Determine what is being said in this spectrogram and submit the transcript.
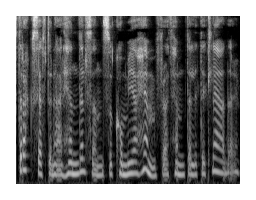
Strax efter den här händelsen så kommer jag hem för att hämta lite kläder.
